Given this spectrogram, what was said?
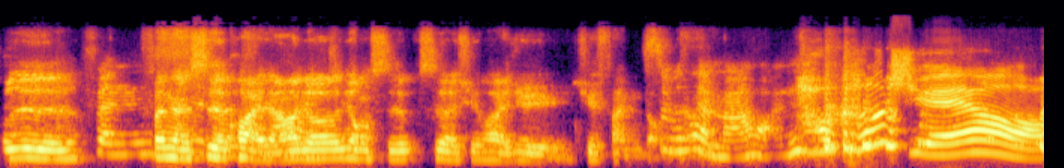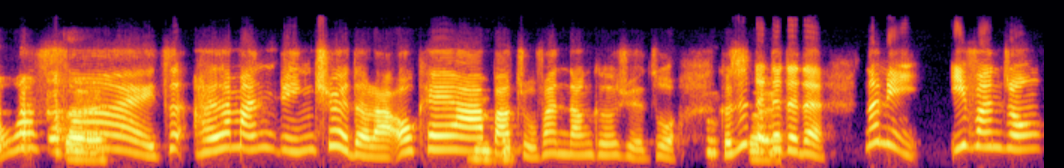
就是分分成四块，然后就用四四个区块去去翻动，是不是很麻烦？好科学哦！哇塞，这还是蛮明确的啦。OK 啊，嗯、把煮饭当科学做。可是等等等等，那你一分钟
